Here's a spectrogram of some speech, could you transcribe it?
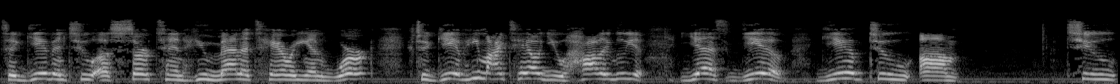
to give into a certain humanitarian work, to give, He might tell you, hallelujah, yes, give, give to, um, to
